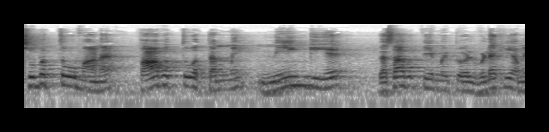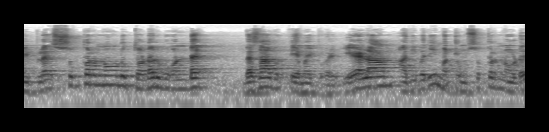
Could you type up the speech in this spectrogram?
சுபத்துவமான பாவத்துவ தன்மை நீங்கிய தசாபக்தி அமைப்புகள் விலகிய அமைப்பில் சுக்கரனோடு தொடர்பு கொண்ட தசாபக்தி அமைப்புகள். ஏழாம் அதிபதி மற்றும் சுக்கரனோடு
